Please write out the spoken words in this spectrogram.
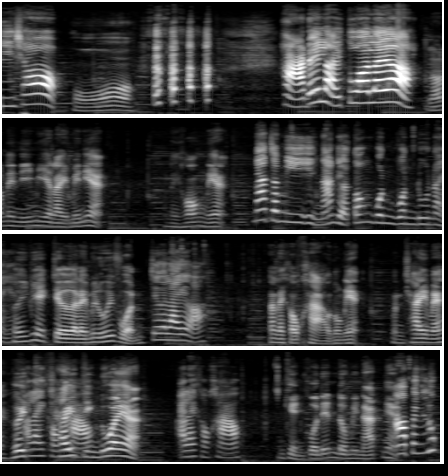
ดีชอบโอ้หาได้หลายตัวเลยอะแล้วในนี้มีอะไรไหมเนี่ย ในห้องเนี้ยน่าจะมีอีกนะเดี๋ยวต้องวนๆดูหน่อยอะเฮ้ยพี่เอกเจออะไรไม่รู้พี่ฝน เจออะไรเหรอ อะไรขาวๆตรงเนี้ยมันใช่ไหมเฮ้ยอะไรขาวๆ ใช่จริงด้วยอะอะไรขาวมันเขียนโกลเด้นโดมินัสเนี่ย ๆเอาเป็นลูก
